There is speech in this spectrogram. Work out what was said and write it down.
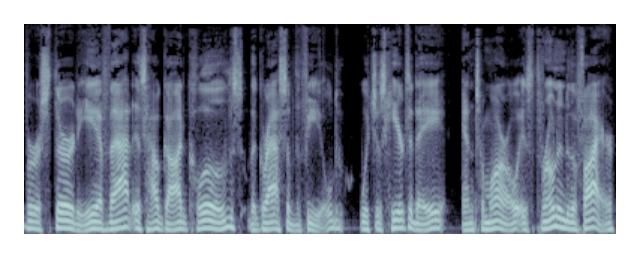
verse 30 If that is how God clothes the grass of the field, which is here today and tomorrow is thrown into the fire,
